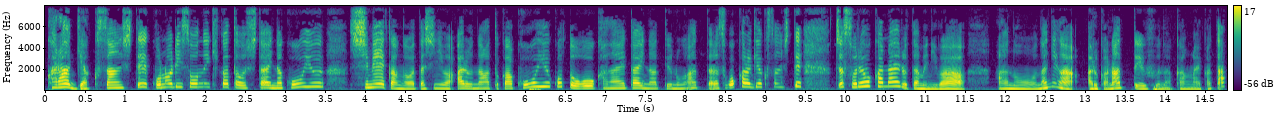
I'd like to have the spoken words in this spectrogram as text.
から逆算して、この理想の生き方をしたいな、こういう使命感が私にはあるなとか、こういうことを叶えたいなっていうのがあったら、そこから逆算して、じゃあそれを叶えるためには、あの、何があるかなっていうふうな考え方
